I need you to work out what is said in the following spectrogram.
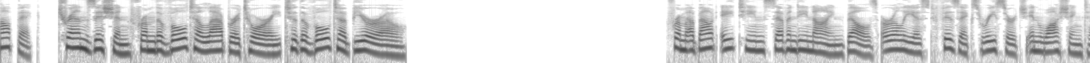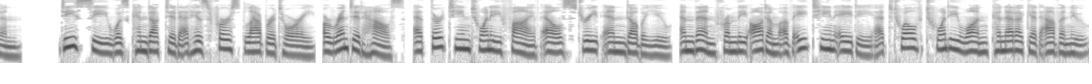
Topic: Transition from the Volta Laboratory to the Volta Bureau From about 1879 Bell's earliest physics research in Washington. D.C. was conducted at his first laboratory, a rented house, at 1325 L Street NW, and then from the autumn of 1880 at 1221 Connecticut Avenue,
